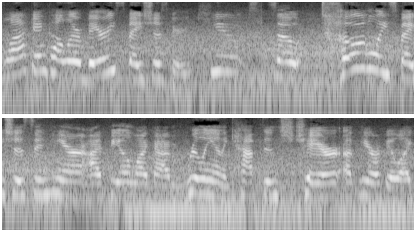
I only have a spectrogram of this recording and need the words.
black in color, very spacious, very cute. So totally spacious in here. I feel like I'm really in a captain's chair up here. I feel like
